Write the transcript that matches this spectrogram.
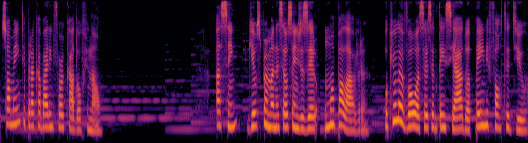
somente para acabar enforcado ao final. Assim, Gilles permaneceu sem dizer uma palavra, o que o levou a ser sentenciado a peine forte dure,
